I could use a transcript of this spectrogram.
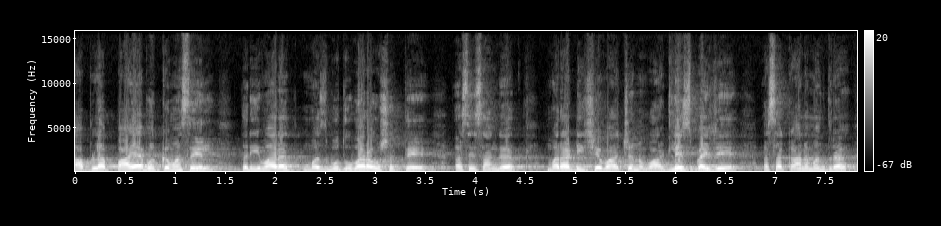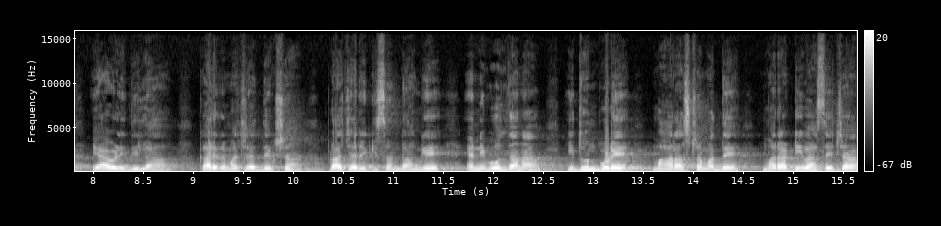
आपला पाया भक्कम असेल तर इमारत मजबूत उभा राहू शकते असे सांगत मराठीचे वाचन वाढलेच पाहिजे असा कानमंत्र यावेळी दिला. कार्यक्रमाचे अध्यक्ष प्राचार्य किसन डांगे यांनी बोलताना इथून पुढे महाराष्ट्रामध्ये मराठी भाषेच्या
